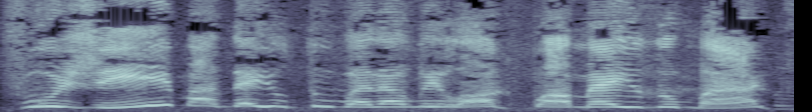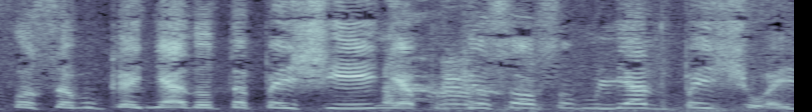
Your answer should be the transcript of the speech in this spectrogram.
Fugi, mandei o tubarão ir logo para o meio do mar, que fosse abocanhado outra peixinha, porque eu só sou mulher de peixões.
